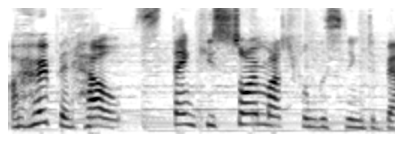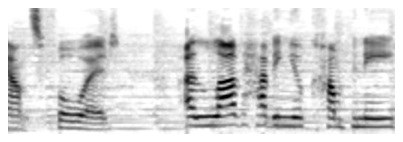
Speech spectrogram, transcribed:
I hope it helps. Thank you so much for listening to Bounce Forward. I love having your company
